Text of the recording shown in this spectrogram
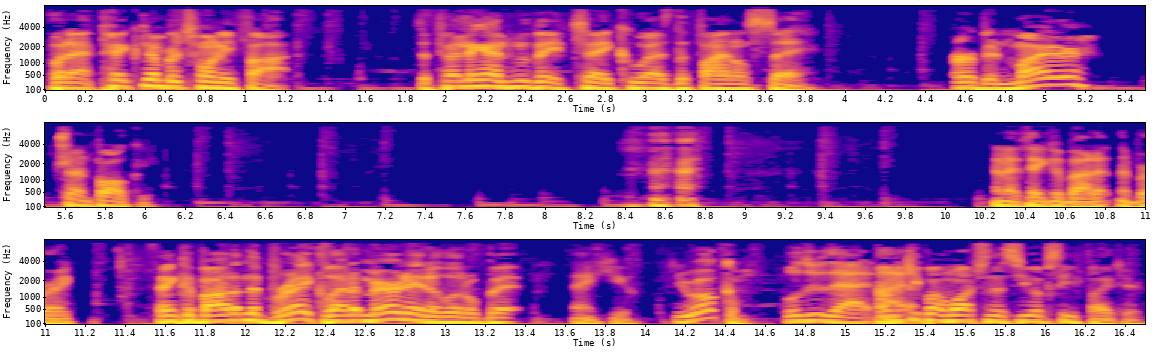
But at pick number 25, depending on who they take, who has the final say? Urban Meyer, Trent Baalke. Can I think about it in the break? Think about it in the break. Let it marinate a little bit. Thank you. You're welcome. We'll do that. I'm I, keep on watching this UFC fight here.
